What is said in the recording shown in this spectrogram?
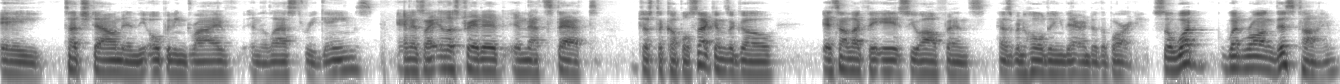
a touchdown in the opening drive in the last three games. And as I illustrated in that stat just a couple seconds ago, it's not like the ASU offense has been holding their end of the bargain. So, what went wrong this time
